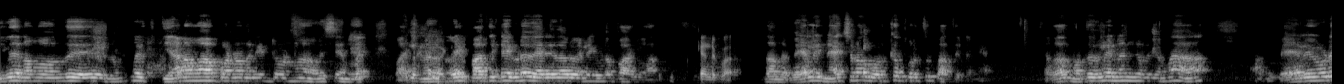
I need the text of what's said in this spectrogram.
இதை நம்ம வந்து ரொம்ப தியானமா பண்ணணும்னுட்டு ஒன்றும் அவசியம் இல்லை. வாட்ச்மேன் வேலையை பார்த்துட்டே கூட வேற ஏதாவது வேலையை கூட பார்க்கலாம். கண்டிப்பா. அந்த வேலை நேச்சுரல் ஒர்க்கை பொறுத்து பார்த்துட்டேங்க. அதாவது மொத்தத்துல என்னன்னு சொல்லுங்கன்னா வேலையோட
